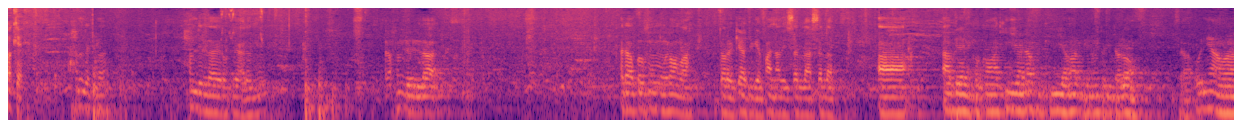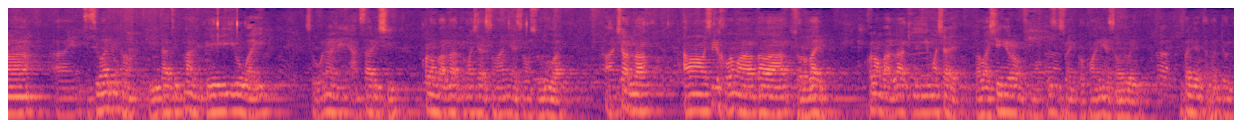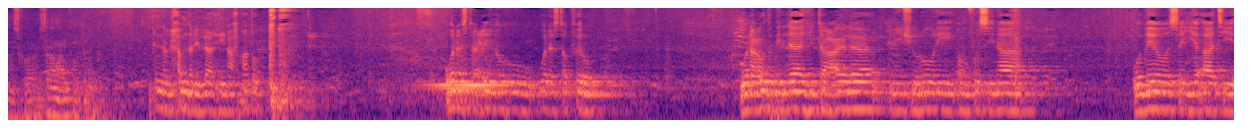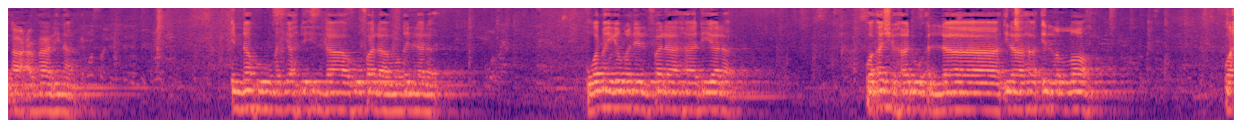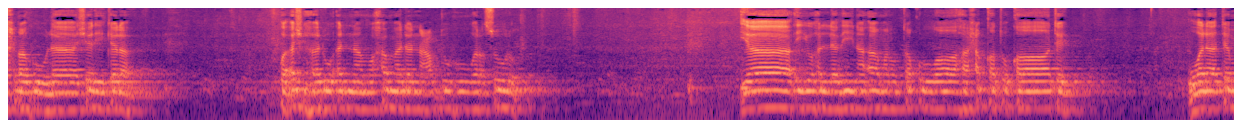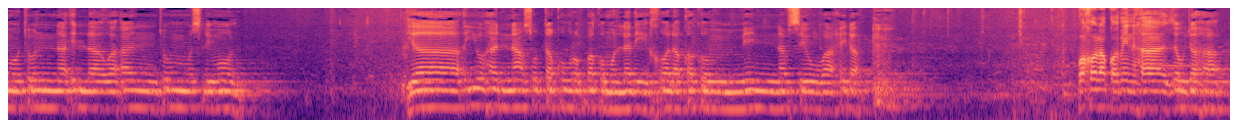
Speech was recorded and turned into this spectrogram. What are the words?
Okay. alhamdulillah. Alhamdulillah rabbil alamin alhamdulillah. Adáwọ̀pẹ́ fún ọlọ́run wa tọrọ kí a ti gẹ̀ fún ànábì sallallahu alaihi wasallam. Abẹ́ nǹkan kan wa kí adáfún kí a má bínú torí tọ́lọ́run ó ní àwọn ìtìsíwájú kan èyí tá a ti plan pé yóò wáyé ṣòwò náà ni sáré ṣe kọ́lọ́mbà aláàbí ṣe ẹ̀sùn wa ní ẹ̀sùn sùúrù wa inshallah àwọn ṣéèkì wọn máa bá wa sọ̀rọ̀ báyìí kọ́lọ́mbà aláà kí wọ́n ṣe bá wa ṣe ní rọrùn fún wọn kó sì sọ nǹkankan ní ẹ̀sùn ọdọ yìí fẹ́lẹ̀ tafadal mashkura assalamu alaikum tó lẹ́kọ̀ọ́. إن الحمد لله نحمده ونستعينه ونستغفره ونعوذ بالله تعالى من شرور أنفسنا ومن سيئات أعمالنا إنه من يهده الله فلا مضل له ومن يضلل فلا هادي له وأشهد أن لا إله إلا الله وحده لا شريك له وأشهد أن محمدا عبده ورسوله. يا أيها الذين آمنوا اتقوا الله حق تقاته ولا تموتن إلا وأنتم مسلمون. يا أيها الناس اتقوا ربكم الذي خلقكم من نفس واحدة وخلق منها زوجها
